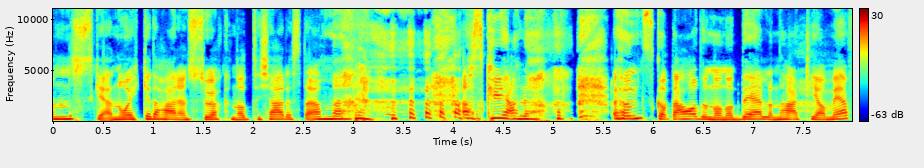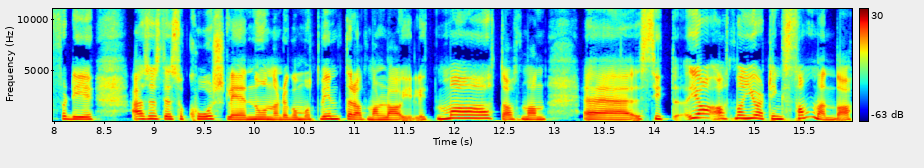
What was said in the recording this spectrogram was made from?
ønske Nå er ikke det her en søknad til kjæreste, men jeg skulle gjerne ønske at jeg hadde noen å dele denne tida med. Fordi jeg syns det er så koselig nå når det går mot vinter, at man lager litt mat. At man, eh, sitter, ja, at man gjør ting sammen, da.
